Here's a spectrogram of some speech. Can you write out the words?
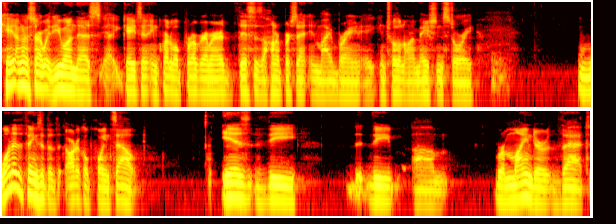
Kate, I'm going to start with you on this. Uh, Kate's an incredible programmer. This is 100% in my brain a control and automation story. One of the things that the article points out is the the, um, reminder that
